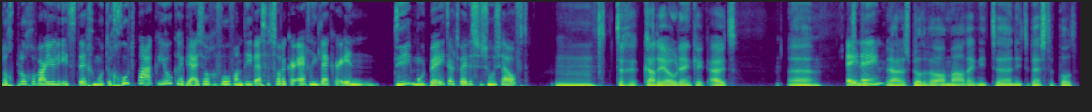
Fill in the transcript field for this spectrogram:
Nog ploegen waar jullie iets tegen moeten goed maken, Joek? Heb jij zo'n gevoel van die wedstrijd zat ik er echt niet lekker in? Die moet beter, tweede seizoenshelft? 1-1? Mm, tegen KDO denk ik uit. Uh, ja, dat speelden we allemaal denk ik niet, uh, niet de beste pot.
